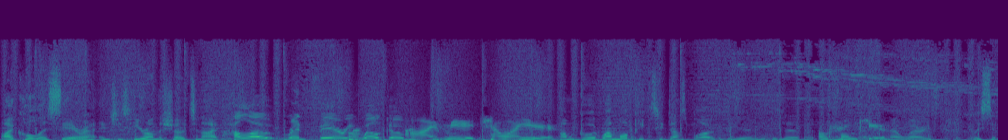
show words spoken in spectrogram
I call her Sarah, and she's here on the show tonight. Hello, Rent Fairy. Welcome. Hi, Mitch. How are you? I'm good. One more pixie dust blow for you. You deserve it. Oh, thank you. No worries. Listen,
